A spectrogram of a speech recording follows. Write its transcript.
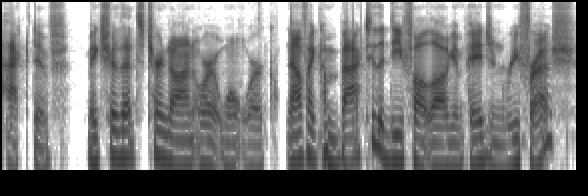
active. Make sure that's turned on or it won't work. Now, if I come back to the default login page and refresh,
